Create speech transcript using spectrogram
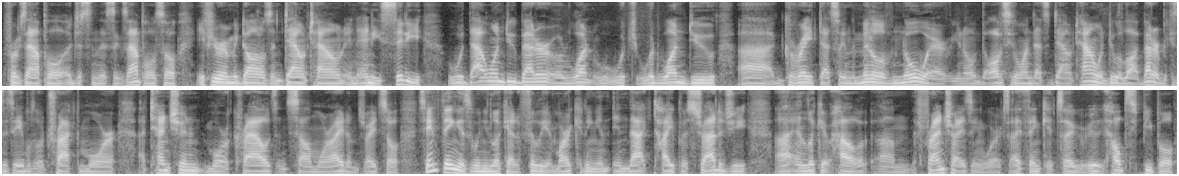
for example, just in this example. So if you're a McDonald's in downtown in any city, would that one do better or one which would one do uh, great that's in the middle of nowhere you know obviously the one that's downtown would do a lot better because it's able to attract more attention more crowds and sell more items right so same thing is when you look at affiliate marketing in, in that type of strategy uh, and look at how um, franchising works. I think it's a it helps people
